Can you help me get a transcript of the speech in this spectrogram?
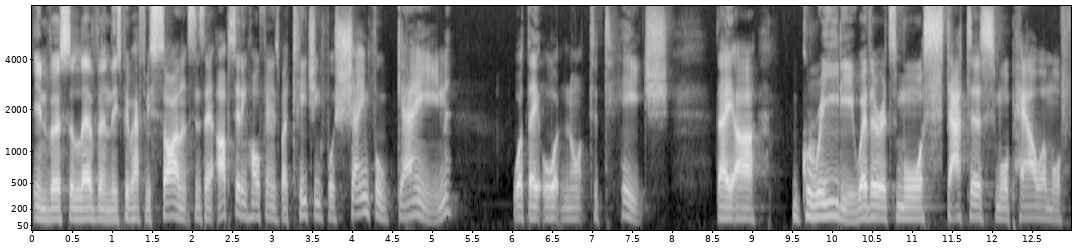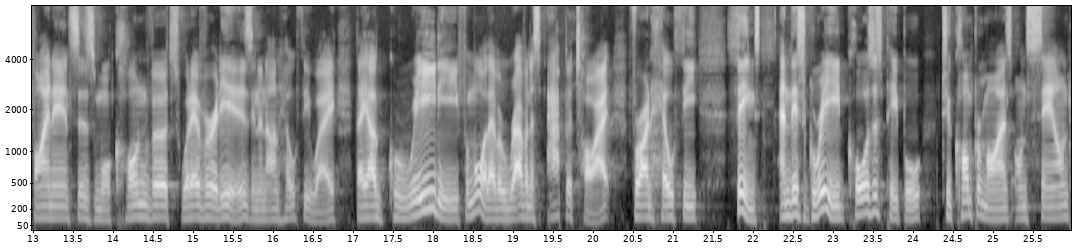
in verse 11, these people have to be silent since they're upsetting whole families by teaching for shameful gain what they ought not to teach. They are greedy, whether it's more status, more power, more finances, more converts, whatever it is in an unhealthy way, they are greedy for more. They have a ravenous appetite for unhealthy things. And this greed causes people to compromise on sound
